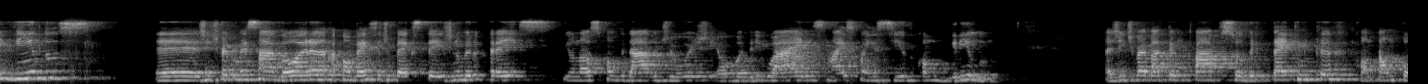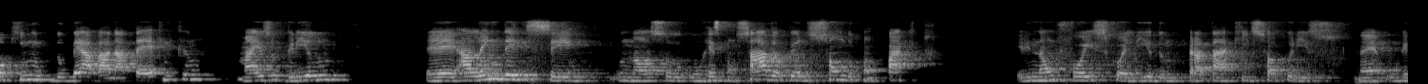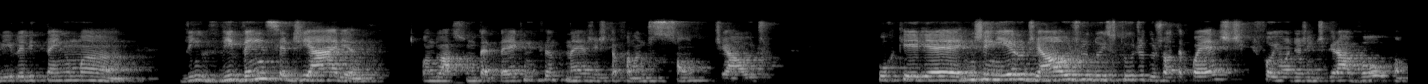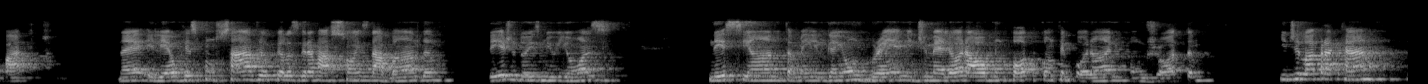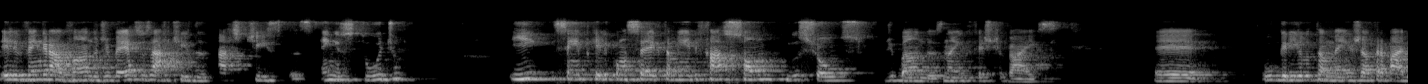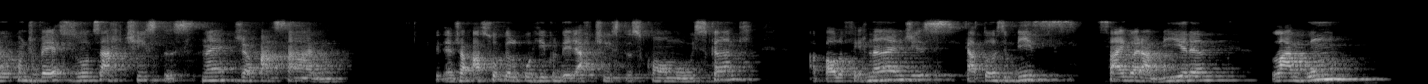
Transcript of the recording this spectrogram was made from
Bem-vindos! É, a gente vai começar agora a conversa de backstage número 3 e o nosso convidado de hoje é o Rodrigo Aires, mais conhecido como Grilo. A gente vai bater um papo sobre técnica, contar um pouquinho do beabá da técnica, mas o Grilo, é, além dele ser o nosso o responsável pelo som do compacto, ele não foi escolhido para estar aqui só por isso. Né? O Grilo ele tem uma vivência diária quando o assunto é técnica, né? A gente está falando de som, de áudio, porque ele é engenheiro de áudio do estúdio do J Quest, que foi onde a gente gravou o compacto, né? Ele é o responsável pelas gravações da banda desde 2011. Nesse ano também ele ganhou um Grammy de melhor álbum pop contemporâneo com o Jota. E de lá para cá, ele vem gravando diversos artistas em estúdio e sempre que ele consegue também ele faz som dos shows de bandas né, em festivais. É, o Grilo também já trabalhou com diversos outros artistas, né? Já passaram, já passou pelo currículo dele artistas como o Skank, a Paula Fernandes, 14 Bis, Sai Guarabira, Lagum,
